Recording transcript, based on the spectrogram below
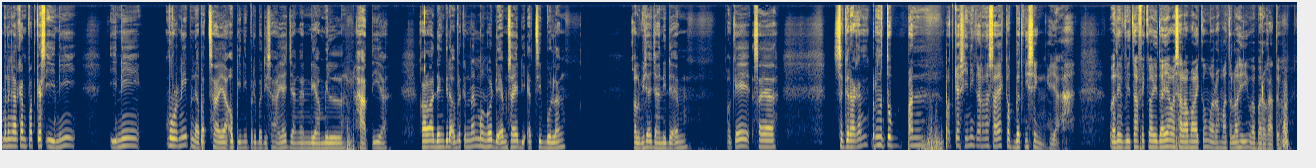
mendengarkan podcast ini ini murni pendapat saya opini pribadi saya jangan diambil hati ya kalau ada yang tidak berkenan monggo DM saya di @sibolang. Kalau bisa jangan di DM. Oke, saya segerakan penutupan podcast ini karena saya kebelet ngising ya. Wabillahi taufiq Wassalamualaikum warahmatullahi wabarakatuh.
